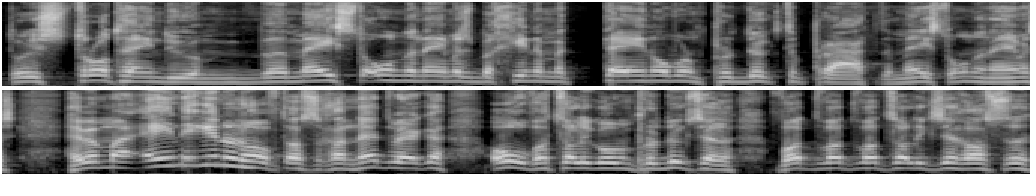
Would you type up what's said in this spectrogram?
door je strot heen duwen. De meeste ondernemers beginnen meteen over een product te praten. De meeste ondernemers hebben maar één ding in hun hoofd als ze gaan netwerken. Oh, wat zal ik over een product zeggen? Wat, wat, wat zal ik zeggen als ze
